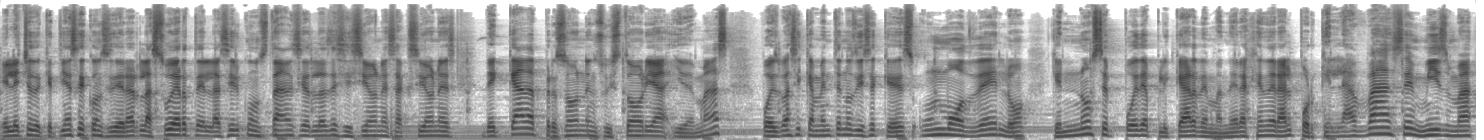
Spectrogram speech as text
el hecho de que tienes que considerar la suerte, las circunstancias, las decisiones, acciones de cada persona en su historia y demás, pues básicamente nos dice que es un modelo que no se puede aplicar de manera general porque la base misma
